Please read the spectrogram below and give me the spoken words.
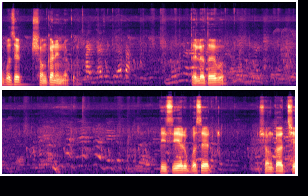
উপসেট সংখ্যা নির্ণয় করো। তাহলে অতএব পিসি এর উপসেট সংখ্যা হচ্ছে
